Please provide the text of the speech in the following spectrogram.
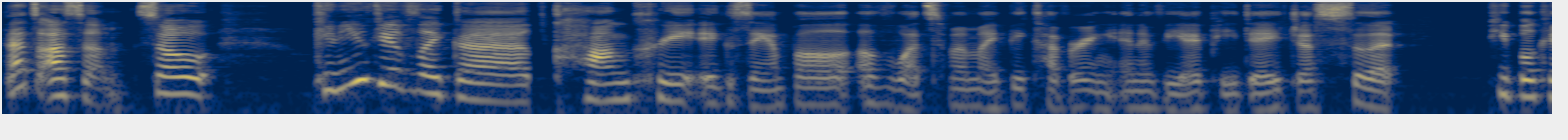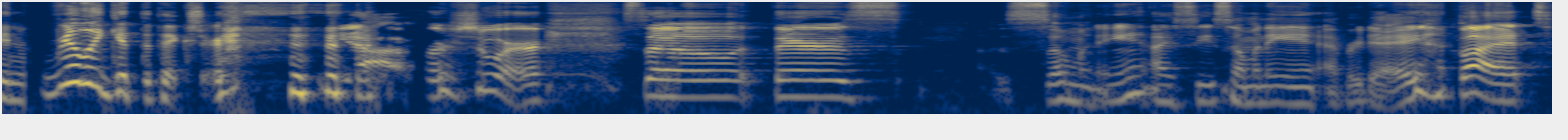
That's awesome. So, can you give like a concrete example of what someone might be covering in a VIP day just so that people can really get the picture? yeah, for sure. So there's so many. I see so many every day. But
